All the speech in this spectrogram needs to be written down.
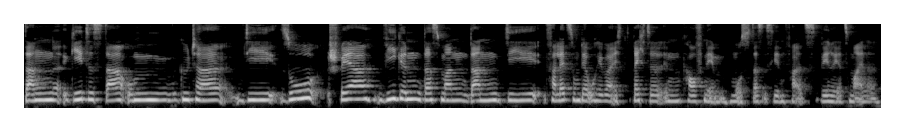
dann geht es da um Güter, die so schwer wiegen, dass man dann die Verletzung der Urheberrechte in Kauf nehmen muss. Das ist jedenfalls, wäre jetzt meine,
